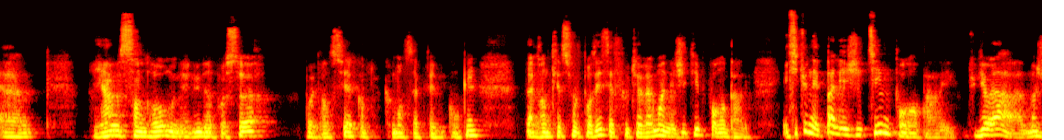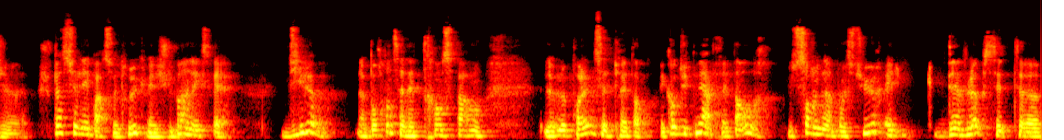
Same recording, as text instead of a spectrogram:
Euh, a un syndrome au début d'imposteur potentiel quand tu commences à créer du contenu. La grande question à poser, c'est est-ce que tu es vraiment légitime pour en parler? Et si tu n'es pas légitime pour en parler, tu dis voilà, moi je, je suis passionné par ce truc, mais je suis pas un expert. Dis-le. L'important, c'est d'être transparent. Le, problème, c'est de prétendre. Et quand tu te mets à prétendre, tu sens une imposture et tu développes cette, euh,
